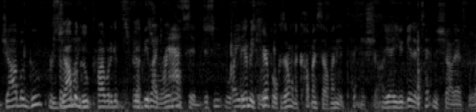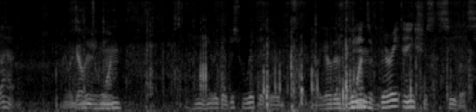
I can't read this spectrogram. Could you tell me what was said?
Jabba goop or something? Jabba like- goop probably would get this. It would be like right off. acid. Just eat right I gotta be careful because I don't want to cut myself. I need a tetanus shot. Yeah, you get a tetanus shot after that. There we go. There's one. Oh, here we go. Just rip it, dude. There we go. There's Fans one. are very anxious to see this.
